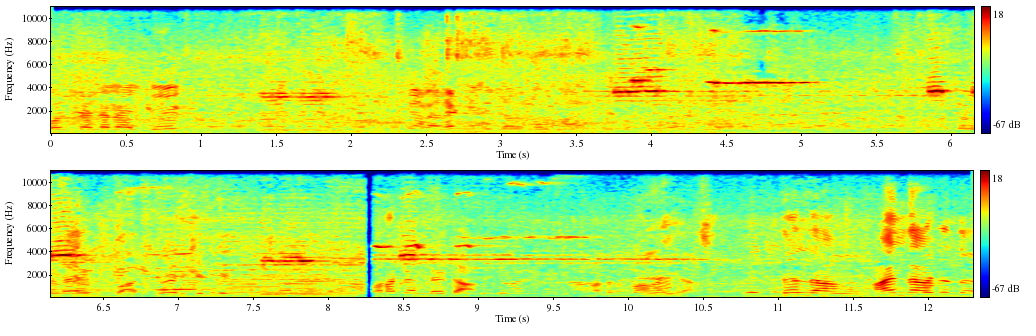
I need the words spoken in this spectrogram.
നൂറുപ്യന്റെ ബെൽറ്റ് ഉറക്കം ഉണ്ട് കേട്ടോ അങ്ങോട്ടൊന്നും പോകാൻ വയ്യ. ഇതെന്താ? അതെന്താ?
